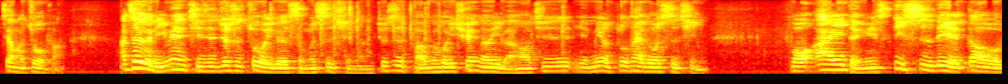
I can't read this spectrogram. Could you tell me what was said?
这样的做法，啊，这个里面其实就是做一个什么事情呢？就是跑个回圈而已了，哈，其实也没有做太多事情。for i 等于第四列到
